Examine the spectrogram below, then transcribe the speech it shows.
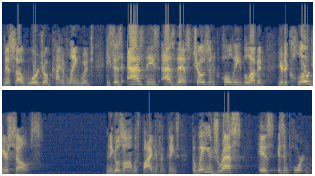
this uh, wardrobe kind of language. He says, as these, as this, chosen, holy, beloved, you're to clothe yourselves. And he goes on with five different things. The way you dress is, is important.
